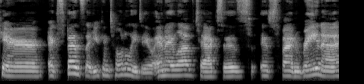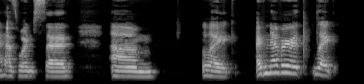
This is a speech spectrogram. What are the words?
care expense that you can totally do. And I love taxes. It's fun. Raina has once said, um, like, I've never, like,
